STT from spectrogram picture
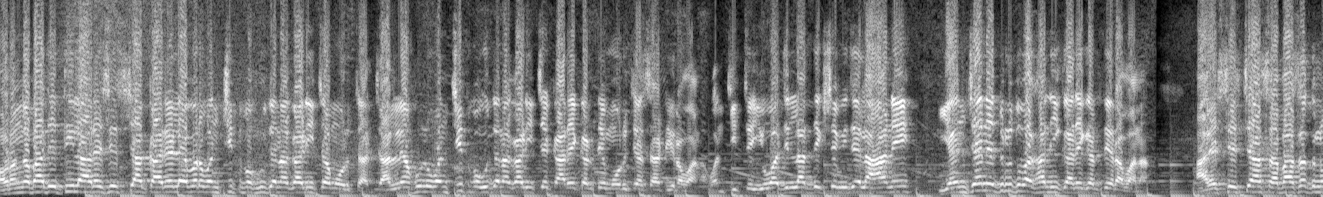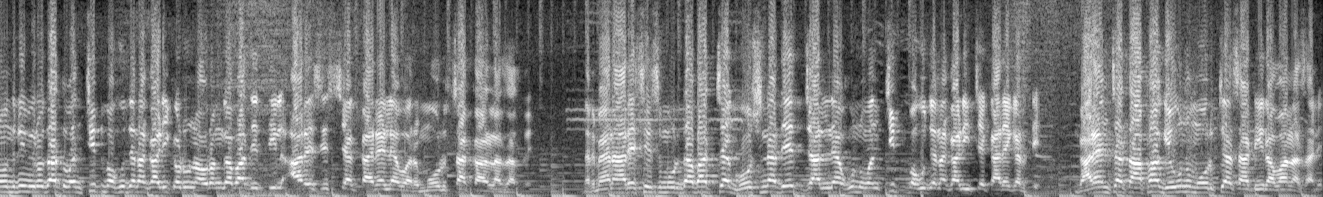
औरंगाबाद येथील आर एस एसच्या कार्यालयावर वंचित बहुजन आघाडीचा मोर्चा जालन्याहून वंचित बहुजन आघाडीचे कार्यकर्ते मोर्चासाठी रवाना. वंचितचे युवा जिल्हाध्यक्ष विजय लहाने यांच्या नेतृत्वाखाली कार्यकर्ते रवाना. आर एस एसच्या सभासद नोंदणी विरोधात वंचित बहुजन आघाडीकडून औरंगाबाद येथील आर एस एसच्या कार्यालयावर मोर्चा काढला जातोय. दरम्यान आर एस एस मुर्दाबादच्या घोषणा देत जालन्याहून वंचित बहुजन आघाडीचे कार्यकर्ते गाड्यांचा ताफा घेऊन मोर्चासाठी रवाना झाले.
